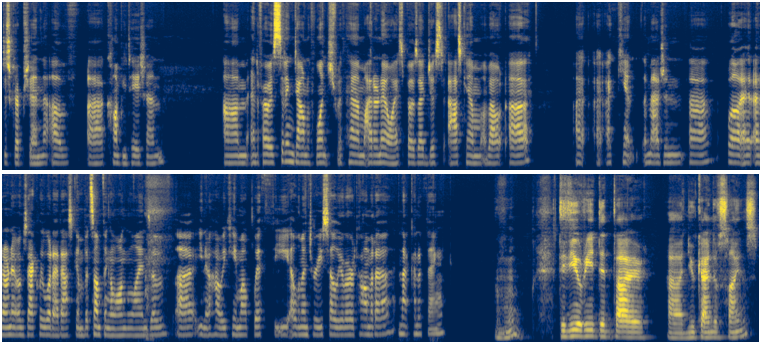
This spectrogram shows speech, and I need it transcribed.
description of uh, computation. Um, and if I was sitting down with lunch with him, I don't know. I suppose I'd just ask him about. Uh, I, I can't imagine. Uh, well, I, I, don't know exactly what I'd ask him, but something along the lines of, uh, you know, how he came up with the elementary cellular automata and that kind of thing. Mm-hmm. Did you read the entire uh, New Kind of Science?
